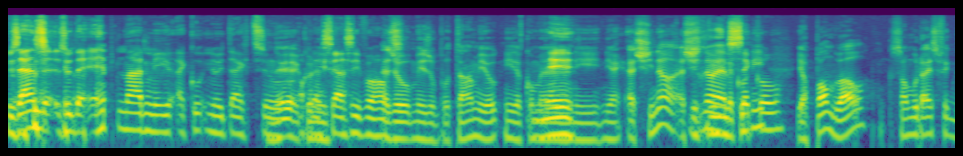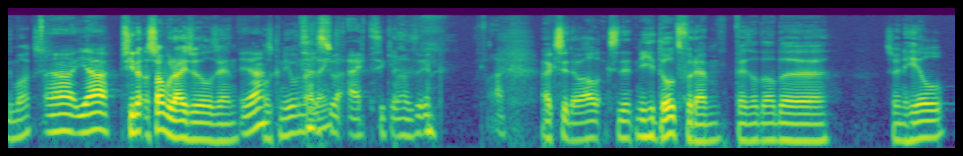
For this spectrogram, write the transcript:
We zijn de, zo de Egyptenaren, nee, ik ook nooit echt zo Nee, appreciatie voor En zo Mesopotamië ook niet. Dat komt Nee. mij niet, niet. En China, en De China eigenlijk ook niet. Japan wel. Samurais vind ik de max. Ah, ja, Misschien dat een samurai zou willen zijn. Ja? Als ik er niet over dat is nadenk. wel echt ziek aan zijn. Ja, ik zie dat wel. Ik zie het niet gedood voor hem. Ik denk dat dat eh, zo'n heel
